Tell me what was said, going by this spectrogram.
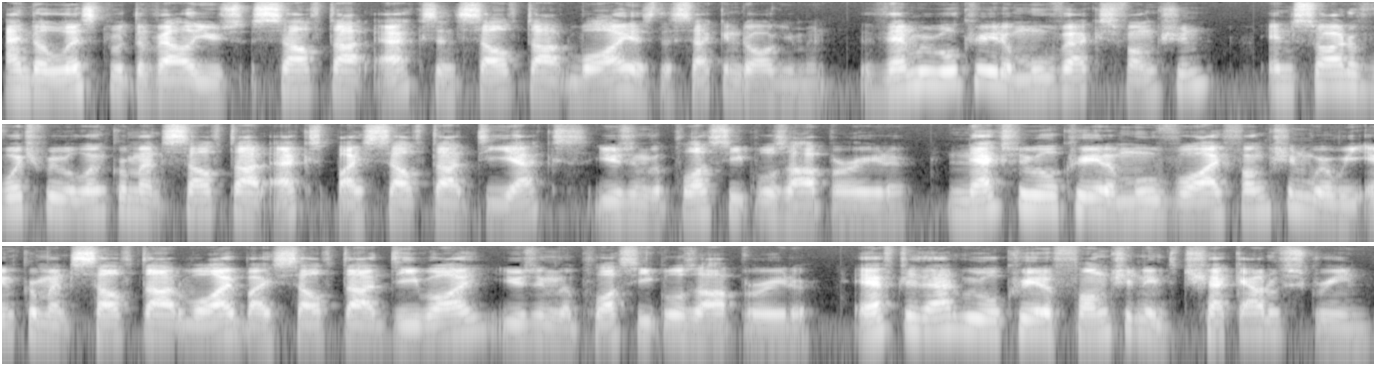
and a list with the values self.x and self.y as the second argument. Then we will create a movex function inside of which we will increment self.x by self.dx using the plus equals operator. Next we will create a move_y function where we increment self.y by self.dy using the plus equals operator. After that we will create a function named checkout of screen.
